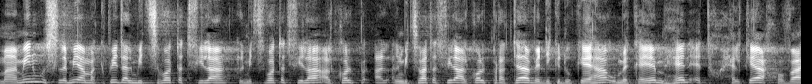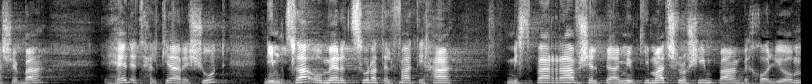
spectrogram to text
מאמין מוסלמי המקפיד על מצוות התפילה על מצוות התפילה על כל על מצוות התפילה על כל פרטיה ודקדוקיה ומקיים הן את חלקי החובה שבה הן את חלקי הרשות. נמצא אומר את סורת אל-פאתיחה מספר רב של פעמים כמעט שלושים פעם בכל יום.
